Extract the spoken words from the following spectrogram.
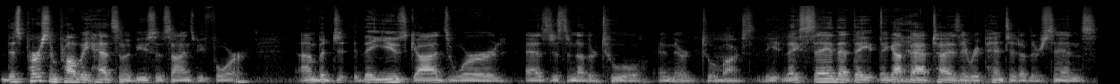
this person probably had some abusive signs before. Um, but j- they use God's word as just another tool in their toolbox. They- They say that they, they got Yeah. baptized, they repented of their sins,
